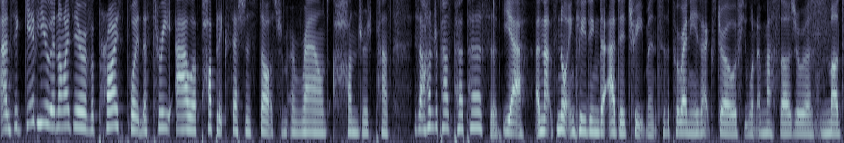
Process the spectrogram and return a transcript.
And to give you an idea of a price point, the three hour public session starts from around £100. Is that £100 per person? Yeah, and that's not including the added treatment. So the parenie is extra, or if you want a massage or a mud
